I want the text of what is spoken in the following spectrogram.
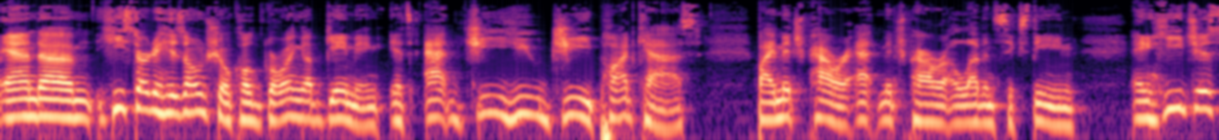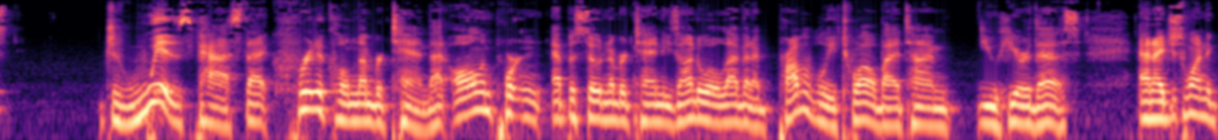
And um, he started his own show called Growing Up Gaming. It's at GUG Podcast by Mitch Power at Mitch Power 1116. And he just just whizzed past that critical number 10, that all important episode number 10. He's on to 11, uh, probably 12 by the time you hear this. And I just want to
